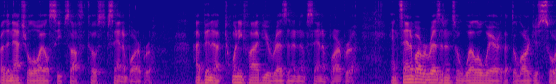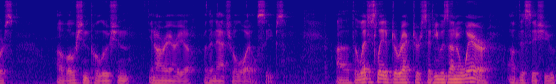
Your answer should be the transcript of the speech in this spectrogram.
are the natural oil seeps off the coast of Santa Barbara. I've been a 25 year resident of Santa Barbara, and Santa Barbara residents are well aware that the largest source of ocean pollution in our area are the natural oil seeps. Uh, the legislative director said he was unaware of this issue,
